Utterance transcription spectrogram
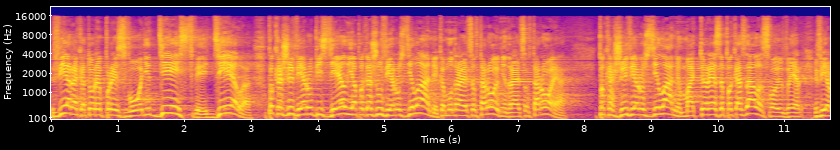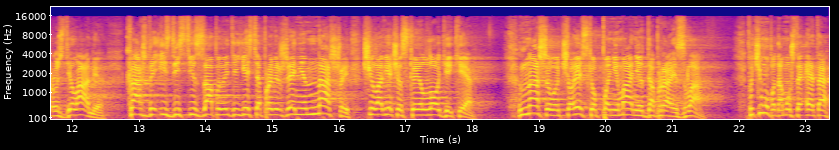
Вера, которая производит действие, дело. Покажи веру без дел, я покажу веру с делами. Кому нравится второе, мне нравится второе. Покажи веру с делами. Мать Тереза показала свою веру с делами. Каждая из десяти заповедей есть опровержение нашей человеческой логики, нашего человеческого понимания добра и зла. Почему? Потому что это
